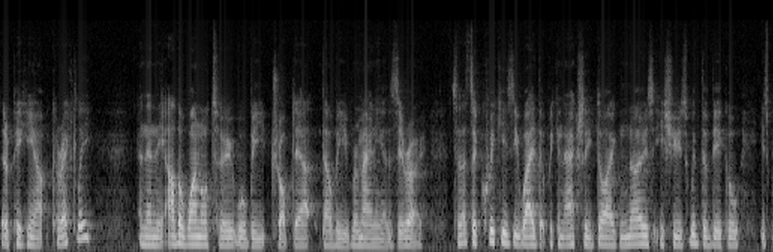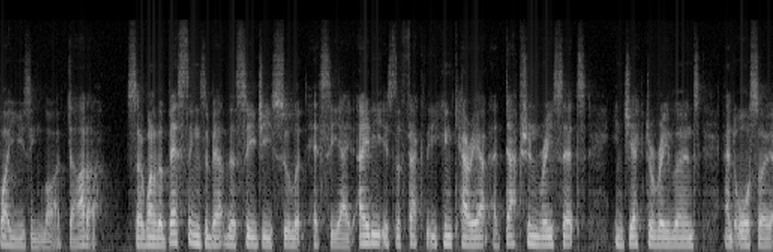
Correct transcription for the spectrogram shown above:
that are picking up correctly, and then the other one or two will be dropped out, they'll be remaining at zero. So that's a quick, easy way that we can actually diagnose issues with the vehicle is by using live data. So one of the best things about the CG Sulit SC880 is the fact that you can carry out adaption resets, injector relearns, and also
